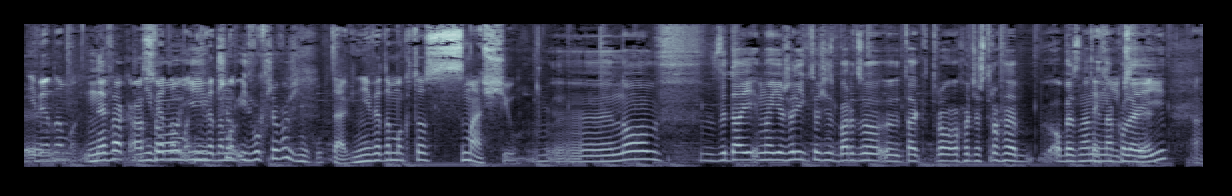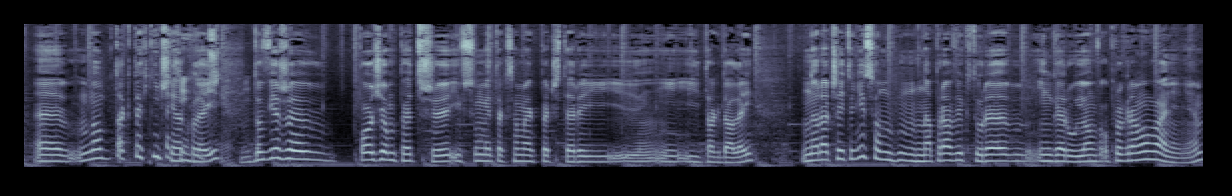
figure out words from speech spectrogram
e, Nie wiadomo- Newak, ASO nie wiadomo- i, nie wiadomo- i dwóch przewoźników. Tak, nie wiadomo kto smaścił. E, No, wydaje, no jeżeli ktoś jest bardzo, e, tak, tro, chociaż trochę obeznany na Technicznie? kolei, A. e, no tak technicznie na kolei, Technicznie, mhm. to wie, że poziom P3 i w sumie tak samo jak P4 i, i, i tak dalej, no raczej to nie są naprawy, które ingerują w oprogramowanie, nie?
